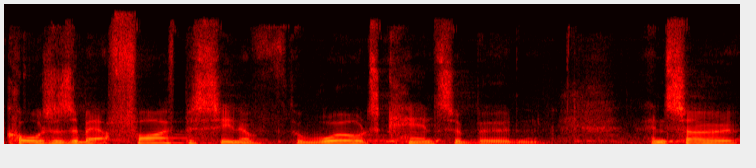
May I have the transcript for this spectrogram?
causes about 5% of the world's cancer burden. And so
